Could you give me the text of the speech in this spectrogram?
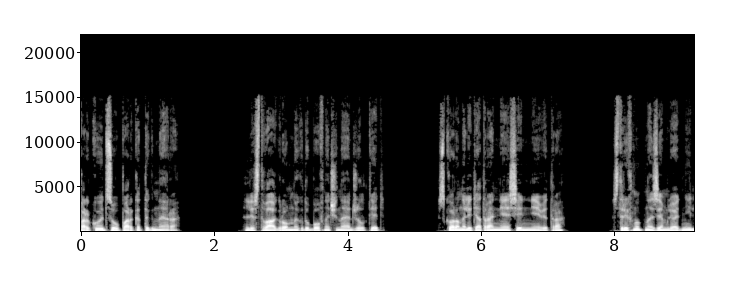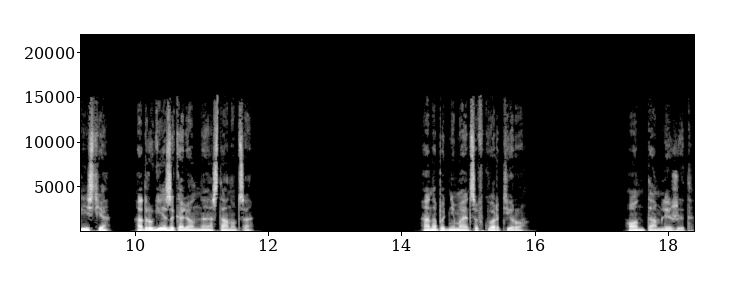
Паркуется у парка Тегнера. Листва огромных дубов начинает желтеть. Скоро налетят ранние осенние ветра. Стряхнут на землю одни листья, а другие закаленные останутся. Она поднимается в квартиру. Он там лежит.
